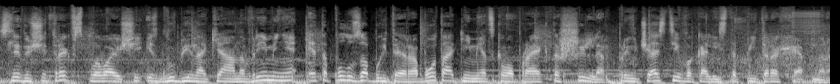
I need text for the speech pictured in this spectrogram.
Следующий трек, всплывающий из глубин океана времени, это полузабытая работа от немецкого проекта «Шиллер» при участии вокалиста Питера Хепнера.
